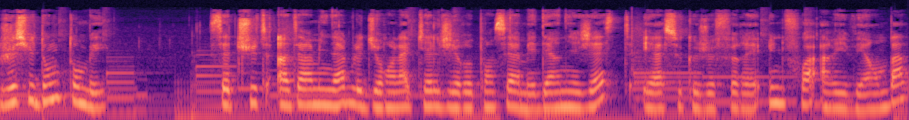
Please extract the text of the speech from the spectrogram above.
Je suis donc tombée. Cette chute interminable durant laquelle j'ai repensé à mes derniers gestes et à ce que je ferais une fois arrivé en bas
